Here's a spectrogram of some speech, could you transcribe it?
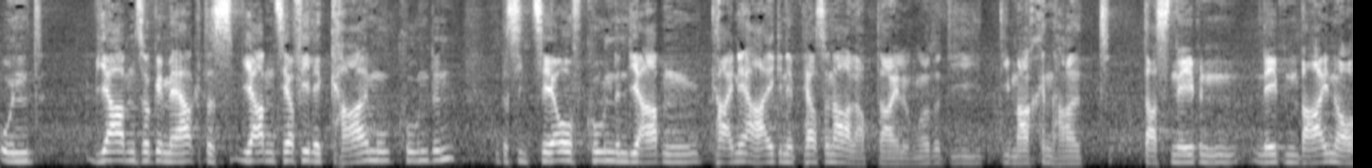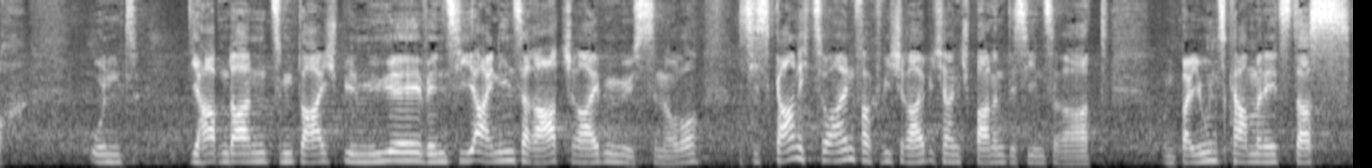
Und wir haben so gemerkt, dass wir haben sehr viele KMU-Kunden und das sind sehr oft Kunden, die haben keine eigene Personalabteilung oder die, die machen halt das neben, nebenbei noch und die haben dann zum Beispiel Mühe, wenn sie ein Inserat schreiben müssen, oder? Es ist gar nicht so einfach, wie schreibe ich ein spannendes Inserat. Und bei uns kann man jetzt das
